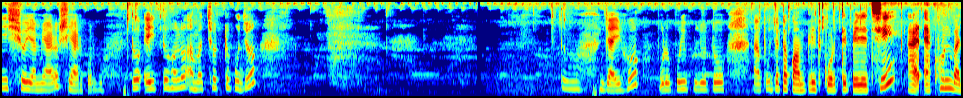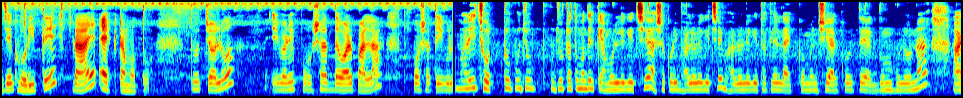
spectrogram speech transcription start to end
নিশ্চয়ই আমি আরও শেয়ার করব। তো এই তো হলো আমার ছোট্ট পুজো। তো যাই হোক, পুরোপুরি পুজোটো পুজোটা কমপ্লিট করতে পেরেছি। আর এখন বাজে ঘড়িতে প্রায় একটা মতো। তো চলো এবারে প্রসাদ দেওয়ার পালা। প্রসাদ এগুলো আমার এই ছোট্ট পুজো, পুজোটা তোমাদের কেমন লেগেছে? আশা করি ভালো লেগেছে। ভালো লেগে থাকলে লাইক কমেন্ট শেয়ার করতে একদম ভুলো না। আর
